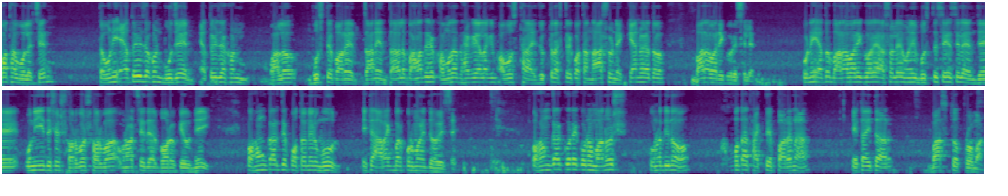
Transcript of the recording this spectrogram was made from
কথা বলেছেন। তো উনি এতই যখন বুঝেন, এতই যখন ভালো বুঝতে পারেন, জানেন, তাহলে বাংলাদেশের ক্ষমতা থাকে লাগি অবস্থায় যুক্তরাষ্ট্রের কথা না শুনে কেন এত বাড়াবাড়ি করেছিলেন? উনি এত বাড়াবাড়ি করে আসলে উনি বুঝতে চেয়েছিলেন যে উনি দেশের সর্বসর্বা, ওনার চেয়ে আর বড় কেউ নেই। অহংকার যে পতনের মূল, এটা আরেকবার প্রমাণিত হয়েছে। অহংকার করে কোনো মানুষ কোনোদিনও ক্ষমতা থাকতে পারে না, এটাই তার বাস্তব প্রমাণ।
